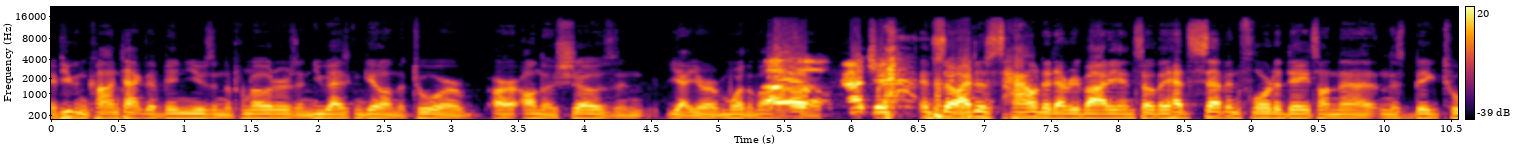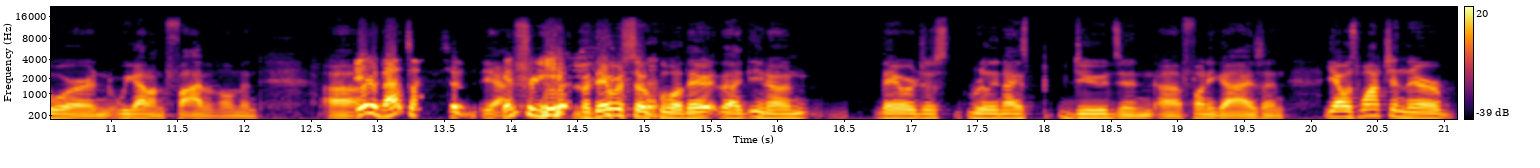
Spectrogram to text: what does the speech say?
if you can contact the venues and the promoters, and you guys can get on the tour or on those shows, and yeah, you're more than welcome. Oh, gotcha. And so I just hounded everybody, and so they had seven Florida dates on that in this big tour, and we got on five of them, and. Uh, Dude, that's awesome. yeah. Good for you. but they were so cool. They're like you know, they were just really nice dudes and uh, funny guys. And yeah, I was watching their.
